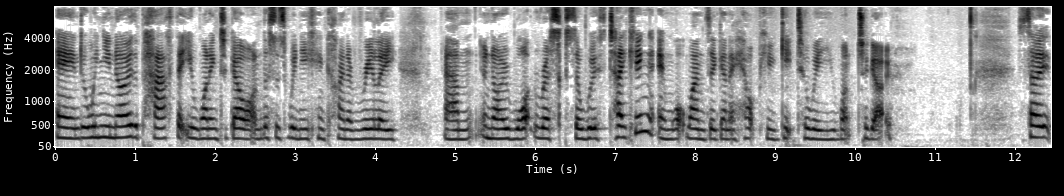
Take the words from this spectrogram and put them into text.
And when you know the path that you're wanting to go on, this is when you can kind of really um, know what risks are worth taking and what ones are going to help you get to where you want to go. So,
